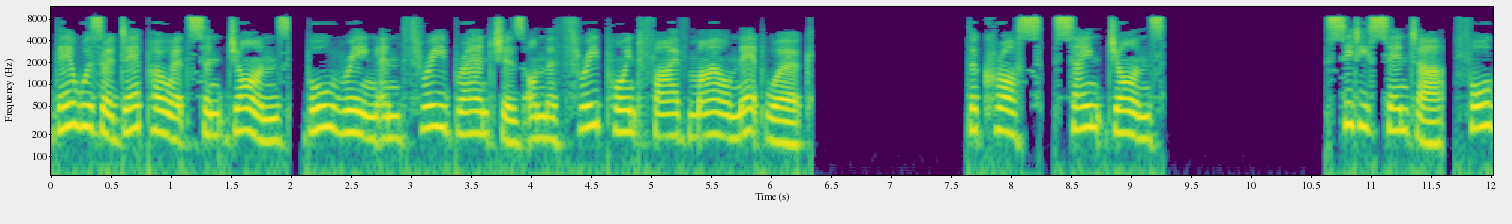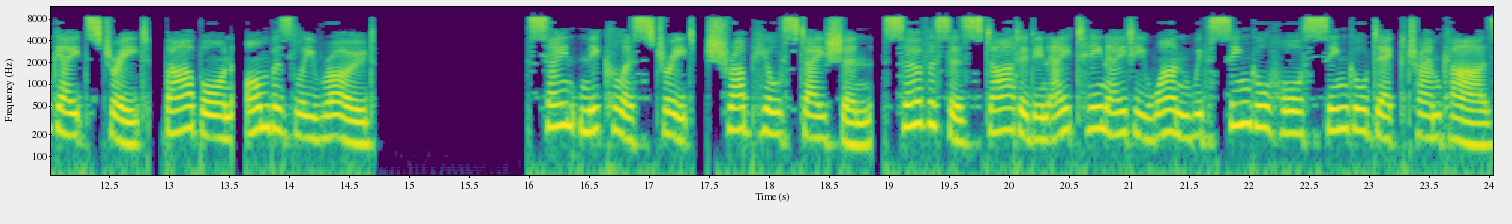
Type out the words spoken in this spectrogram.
There was a depot at St John's, Bull Ring and three branches on the 3.5-mile network The Cross, St John's City Centre, Foregate Street, Barbourne, Ombersley Road St. Nicholas Street, Shrub Hill Station. Services started in 1881 with single-horse single-deck tramcars.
